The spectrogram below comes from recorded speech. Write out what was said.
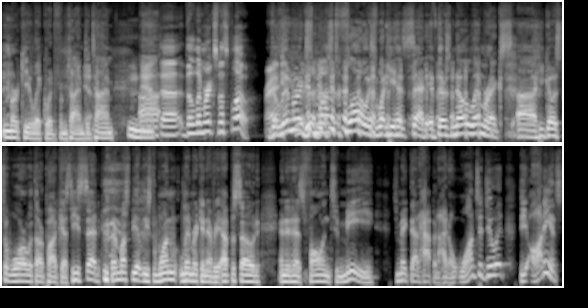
murky liquid from time to time. Mhm. Uh, And uh, the limericks must flow, right? The limericks must flow, is what he has said. If there's no limericks, uh, he goes to war with our podcast. He said there must be at least one limerick in every episode, and it has fallen to me to make that happen. I don't want to do it. The audience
